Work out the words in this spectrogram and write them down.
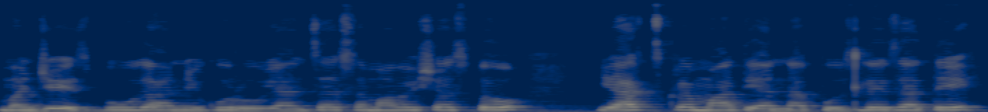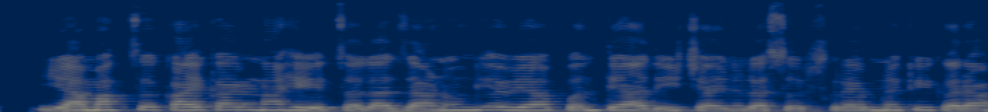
म्हणजेच बुध आणि गुरु यांचा समावेश असतो. याच क्रमात यांना पूजले जाते. यामागचं काय कारण आहे चला जाणून घेऊया पण त्याआधी चॅनलला सबस्क्राईब नक्की करा.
